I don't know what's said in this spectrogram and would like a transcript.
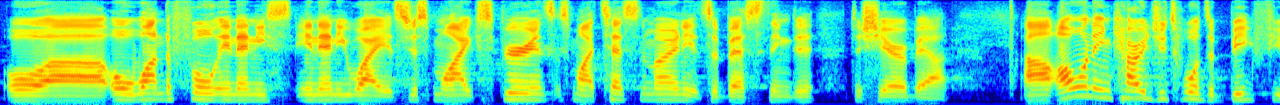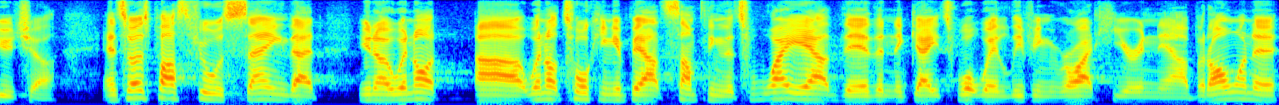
or, uh, or wonderful in any, in any way. It's just my experience, it's my testimony, it's the best thing to, to share about. Uh, I want to encourage you towards a big future. And so, as Pastor Phil was saying, that you know we're not uh, we're not talking about something that's way out there that negates what we're living right here and now. But I want to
